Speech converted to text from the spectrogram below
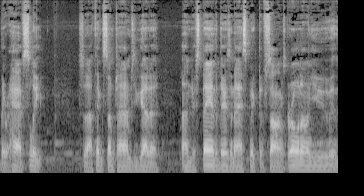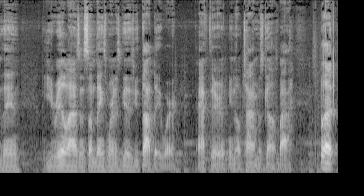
they were half asleep. So I think sometimes you gotta understand that there's an aspect of songs growing on you, and then you realizing some things weren't as good as you thought they were after you know time has gone by. But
